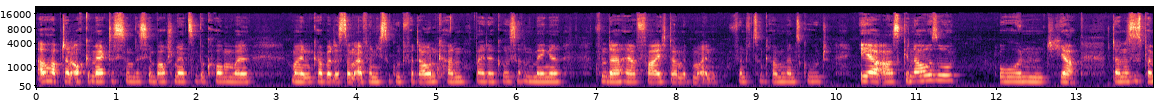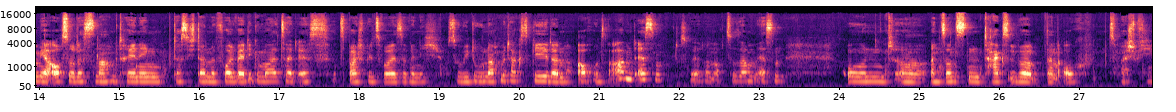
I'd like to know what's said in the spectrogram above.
aber habe dann auch gemerkt, dass ich so ein bisschen Bauchschmerzen bekomme, weil mein Körper das dann einfach nicht so gut verdauen kann bei der größeren Menge. Von daher fahre ich da mit meinen 15 Gramm ganz gut. ERAs genauso. Und ja, dann ist es bei mir auch so, dass nach dem Training, dass ich dann eine vollwertige Mahlzeit esse. Jetzt beispielsweise, wenn ich so wie du nachmittags gehe, dann auch unser Abendessen, das wir dann auch zusammen essen. Und äh, ansonsten tagsüber dann auch zum Beispiel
